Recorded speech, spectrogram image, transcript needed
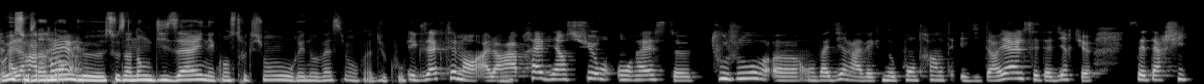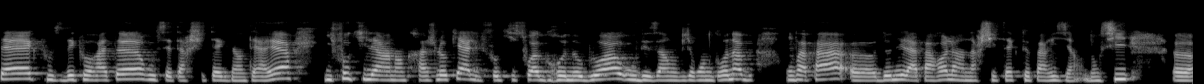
Oui, sous, un angle, sous un angle design et construction ou rénovation, quoi, du coup. Exactement. Alors mmh. après, bien sûr, on reste toujours, euh, on va dire, avec nos contraintes éditoriales, c'est-à-dire que cet architecte ou ce décorateur ou cet architecte d'intérieur, il faut qu'il ait un ancrage local, il faut qu'il soit grenoblois ou des environs de Grenoble. On va pas euh, donner la parole à un architecte parisien. Donc si euh,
